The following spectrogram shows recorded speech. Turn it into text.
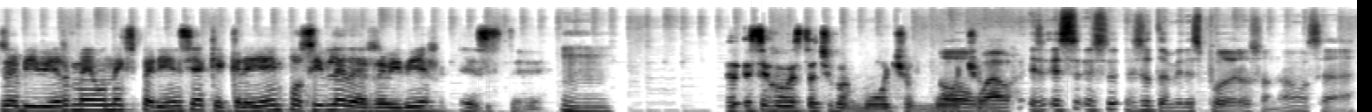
revivirme una experiencia que creía imposible de revivir. Este. E- Ese juego está hecho con mucho, Oh, mucho. wow. Es- es- eso, eso también es poderoso, ¿no? O sea,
